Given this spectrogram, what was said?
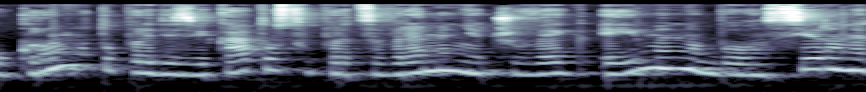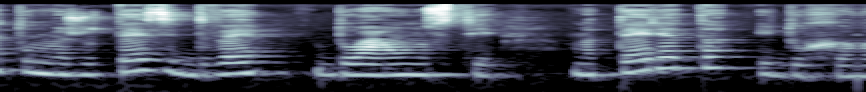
огромното предизвикателство пред съвременния човек е именно балансирането между тези две дуалности материята и духа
